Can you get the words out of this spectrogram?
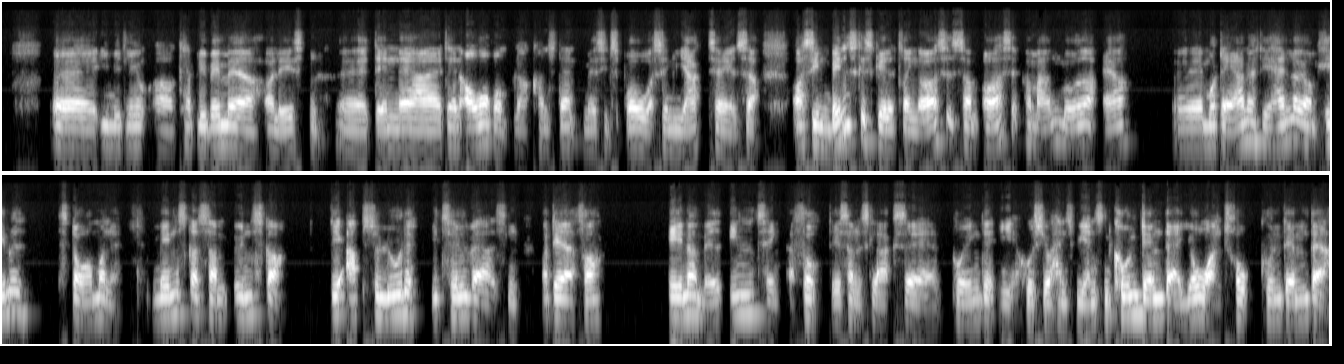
øh, i mit liv, og kan blive ved med at, at læse den. Øh, den, er, den overrumpler konstant med sit sprog og sine jagttagelser, og sin menneskeskildring også, som også på mange måder er øh, moderne. Det handler jo om himmelstormerne. Mennesker, som ønsker det absolute i tilværelsen, og derfor ender med ingenting at få. Det er sådan en slags øh, pointe i, hos Johannes Jensen. Kun dem, der er jorden tro, kun dem, der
